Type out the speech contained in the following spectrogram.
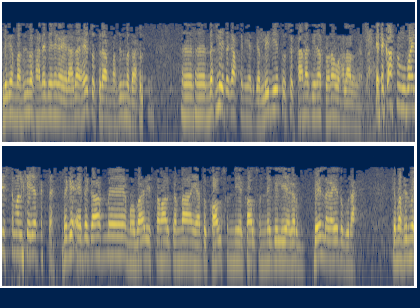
لیکن مسجد میں کھانے پینے کا ارادہ ہے تو پھر آپ مسجد میں داخل نقلی اعتکاف کی نیت کر لیجیے تو اس سے کھانا پینا سونا وہ حلال ہو جاتا ہے۔ اعتکاف میں موبائل استعمال کیا جا سکتا ہے؟ دیکھیں اعتکاف میں موبائل استعمال کرنا یا تو کال سننی ہے کال سننے کے لیے اگر بیل لگائیے تو برا ہے کہ مسجد میں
